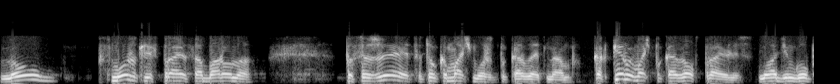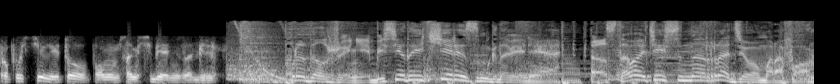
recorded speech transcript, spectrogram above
Но сможет ли справиться оборона ПСЖ, это только матч может показать нам. Как первый матч показал, справились. Но один гол пропустили, и то, по-моему, сами себе они забили. Продолжение беседы через мгновение. Оставайтесь на радиомарафон.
